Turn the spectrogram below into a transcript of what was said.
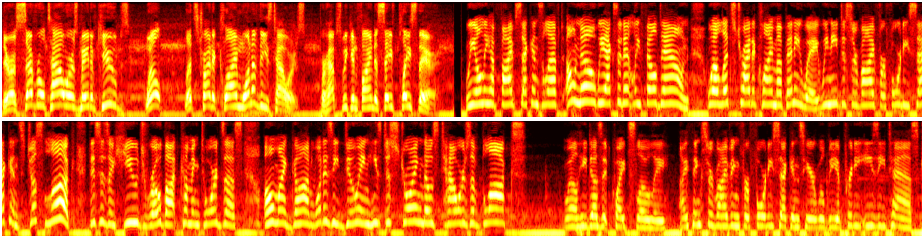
There are several towers made of cubes. Well, let's try to climb one of these towers. Perhaps we can find a safe place there. We only have five seconds left. Oh no, we accidentally fell down. Well, let's try to climb up anyway. We need to survive for 40 seconds. Just look! This is a huge robot coming towards us. Oh my god, what is he doing? He's destroying those towers of blocks. Well, he does it quite slowly. I think surviving for 40 seconds here will be a pretty easy task.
